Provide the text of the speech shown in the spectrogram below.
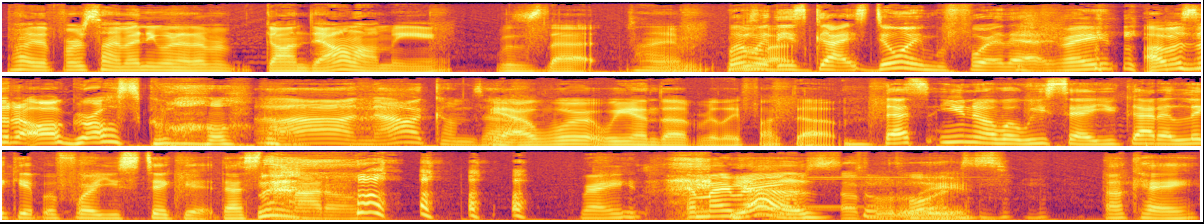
probably the first time anyone had ever gone down on me was that time. What Was were that- these guys doing before that? Right? I was at an all girls school. Ah, now it comes out. yeah, we're, we end up really fucked up. That's you know what we say. You gotta lick it before you stick it. That's the motto. right? Am I right? Yes, Of totally. Course. Okay.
